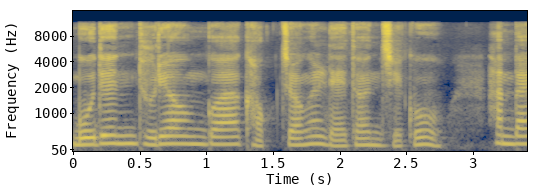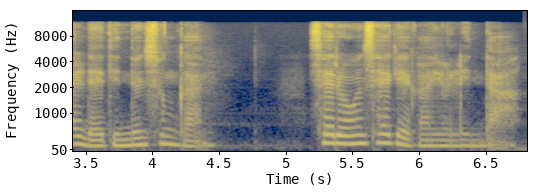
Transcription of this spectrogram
모든 두려움과 걱정을 내던지고 한 발 내딛는 순간 새로운 세계가 열린다.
